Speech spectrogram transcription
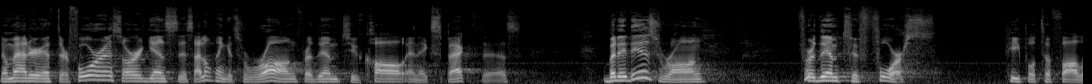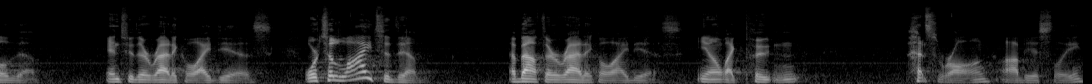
No matter if they're for us or against this, I don't think it's wrong for them to call and expect this. But it is wrong for them to force people to follow them into their radical ideas or to lie to them about their radical ideas. You know, like Putin. That's wrong, obviously.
